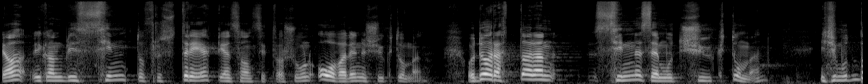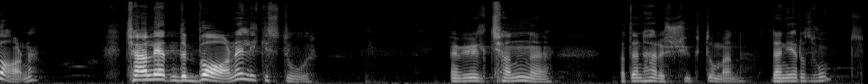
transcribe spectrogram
Ja, vi kan bli sint og frustrert i en sånn situasjon over denne sykdommen. Og da retter den sinnet seg mot sykdommen, ikke mot barnet. Kjærligheten til barnet er like stor. Men vi vil kjenne at denne sykdommen den gjør oss vondt.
